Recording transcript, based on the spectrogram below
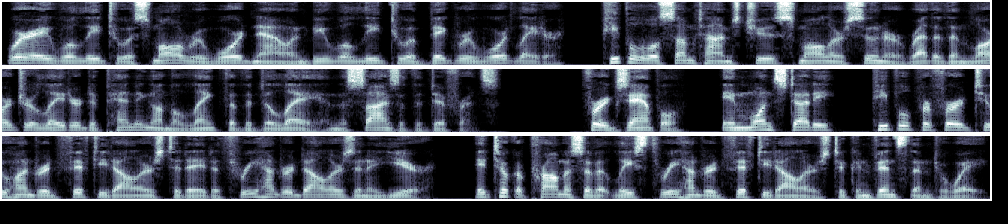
where A will lead to a small reward now and B will lead to a big reward later, people will sometimes choose smaller sooner rather than larger later depending on the length of the delay and the size of the difference. For example, in one study, people preferred $250 today to $300 in a year, it took a promise of at least $350 to convince them to wait.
